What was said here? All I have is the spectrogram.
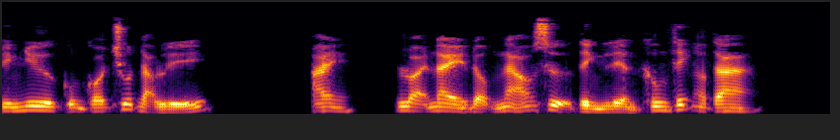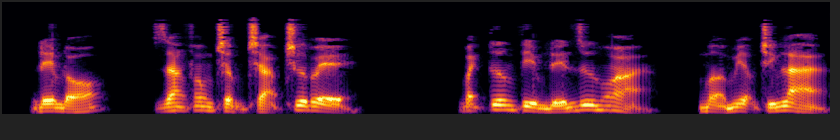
hình như cũng có chút đạo lý. Ai, loại này động não sự tình liền không thích hợp ta. Đêm đó, giang phong chậm chạp chưa về. Bạch tương tìm đến dư hỏa, mở miệng chính là,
